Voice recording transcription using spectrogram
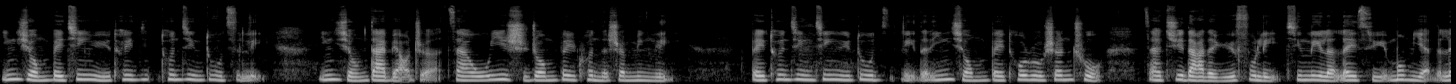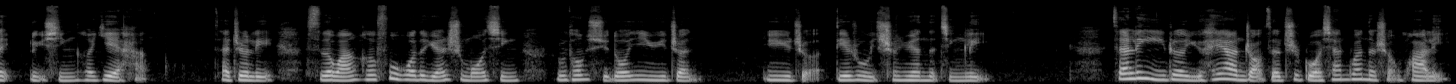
英雄被鲸鱼吞吞进肚子里。英雄代表着在无意识中被困的生命力。被吞进鲸鱼肚子里的英雄被拖入深处，在巨大的鱼腹里经历了类似于梦魇的类旅行和夜航。在这里，死亡和复活的原始模型，如同许多抑郁症抑郁者跌入深渊的经历。在另一个与黑暗沼泽之国相关的神话里，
